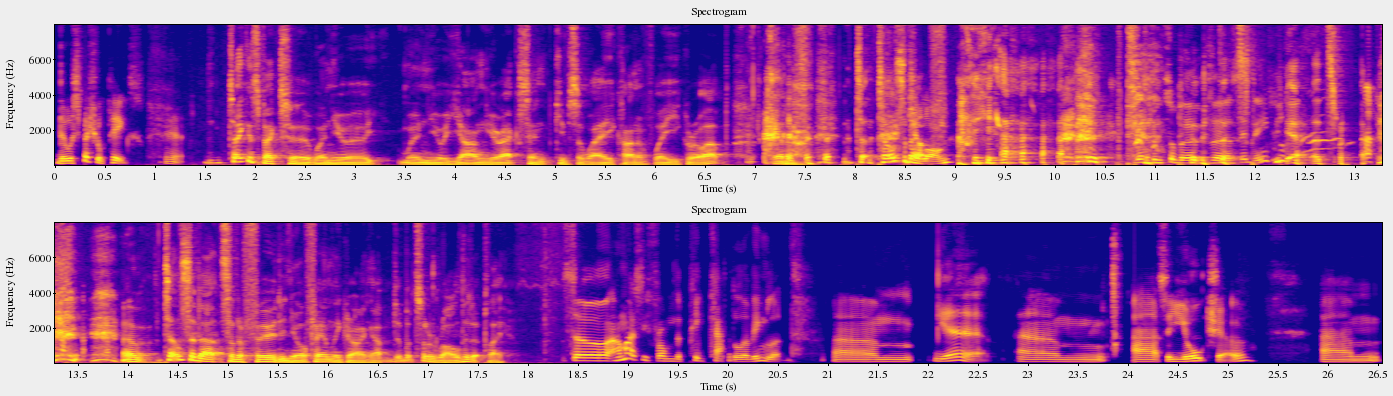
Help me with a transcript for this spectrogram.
there were special pigs. Yeah. Take us back to when you were when you were young. Your accent gives away kind of where you grew up. But, uh, t- tell us about Geelong, western suburbs, uh, Sydney. yeah, that's right. Um, tell us about sort of food in your family growing up. What sort of role did it play? So I'm actually from the pig capital of England. Um, yeah. Um, uh, so Yorkshire um,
